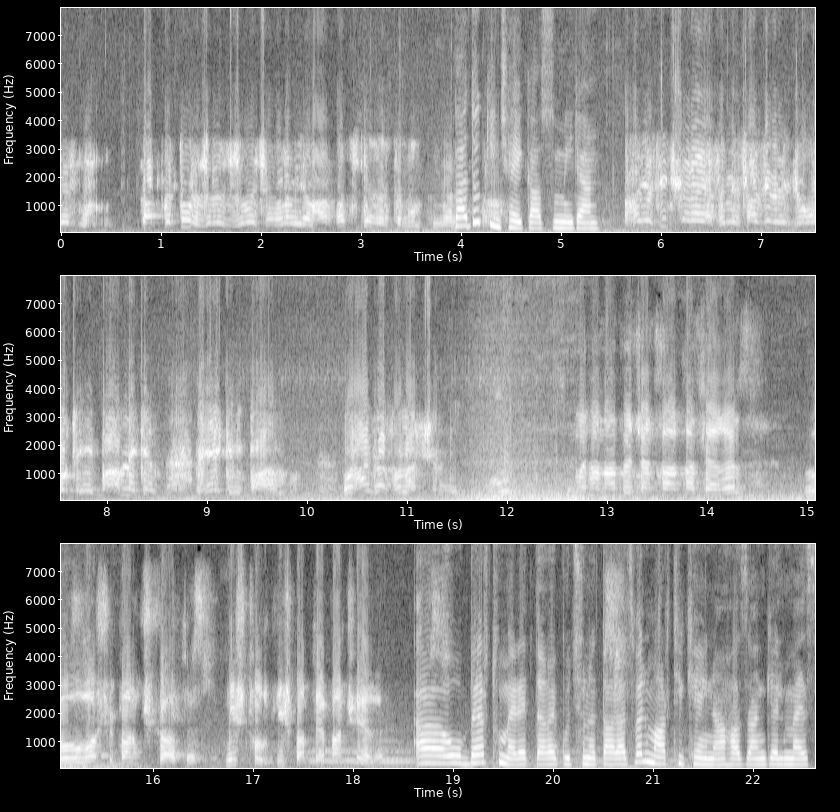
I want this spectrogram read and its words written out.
ես կապկտոր զրույց անում իրան հարբած տեղեր տնում։ Բա դուք ինչ էիք ասում իրան։ Հայոց ինչ կարա ասեմ, ես հազիվ է ժողովրդի պահում եկեմ, ղերկնի պահում, որ հանգած վնաս չլնի մեր հանրապետության քաղաքաց եղել ոչ մի բան չկա այդպես։ Միշտ թուրք, ինչ բան, դե բան չի եղել։ Ու Բերթում էր այդ տեղեկությունը տարածվել, մարդիկ էին ահազանգել մեզ։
